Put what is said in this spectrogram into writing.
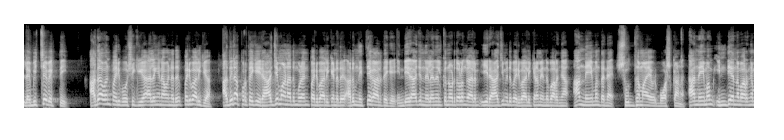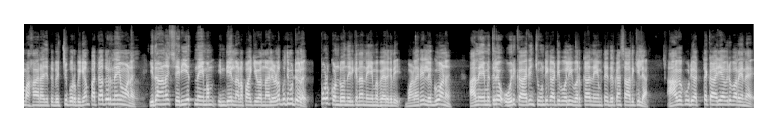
ലഭിച്ച വ്യക്തി അത് അവൻ പരിപോഷിക്കുക അല്ലെങ്കിൽ അവൻ അത് പരിപാലിക്കുക. അതിനപ്പുറത്തേക്ക് രാജ്യമാണ് അത് മുഴുവൻ പരിപാലിക്കേണ്ടത്. അതും നിത്യകാലത്തേക്ക്. ഇന്ത്യ രാജ്യം നിലനിൽക്കുന്നിടത്തോളം കാലം ഈ രാജ്യം ഇത് പരിപാലിക്കണം എന്ന് പറഞ്ഞ ആ നിയമം തന്നെ ശുദ്ധമായ ഒരു ബോഷ്കാണ്. ആ നിയമം ഇന്ത്യ എന്ന് പറഞ്ഞ മഹാരാജ്യത്ത് വെച്ചു പൊറപ്പിക്കാൻ പറ്റാത്തൊരു നിയമമാണ്. ഇതാണ് ശരീഅത്ത് നിയമം ഇന്ത്യയിൽ നടപ്പാക്കി വന്നാലുള്ള ബുദ്ധിമുട്ടുകൾ ഇപ്പോൾ കൊണ്ടുവന്നിരിക്കുന്ന നിയമ ഭേദഗതി വളരെ ലഘുവാണ്. ആ നിയമത്തിലെ ഒരു കാര്യം ചൂണ്ടിക്കാട്ടി പോലും ഇവർക്ക് ആ നിയമത്തെ എതിർക്കാൻ സാധിക്കില്ല. ആകെ കൂടി ഒറ്റ കാര്യം അവർ പറയുന്നത്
